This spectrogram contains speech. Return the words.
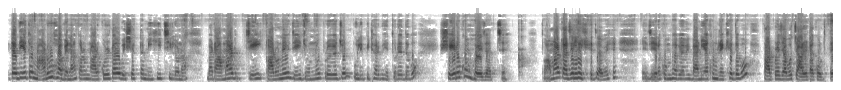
এটা দিয়ে তো নাড়ু হবে না, কারণ নারকোলটাও বেশি একটা মিহি ছিল না। বাট আমার যেই কারণে, যেই জন্য প্রয়োজন পুলি পিঠার ভেতরে দেব সেই রকম হয়ে যাচ্ছে। তো আমার কাজে লেগে যাবে। এই যে এরকম ভাবে আমি বানিয়ে এখন রেখে দেবো, তারপরে যাব চালটা করতে।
